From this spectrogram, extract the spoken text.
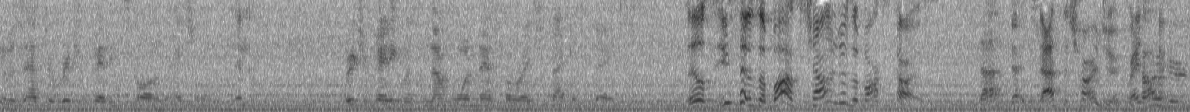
it was after Richard Petty's car, actually. and Richard Petty was the number one NASCAR racer back in the day. it was. You said it's a box. Challengers are box cars. That, that, That's a Charger, right? there. Chargers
